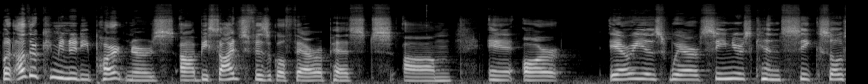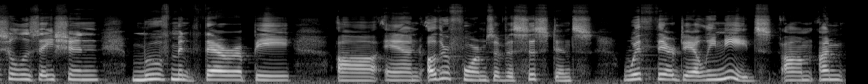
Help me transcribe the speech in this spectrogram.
But other community partners, uh, besides physical therapists, um, eh, are areas where seniors can seek socialization, movement therapy, uh, and other forms of assistance with their daily needs. Um, I'm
